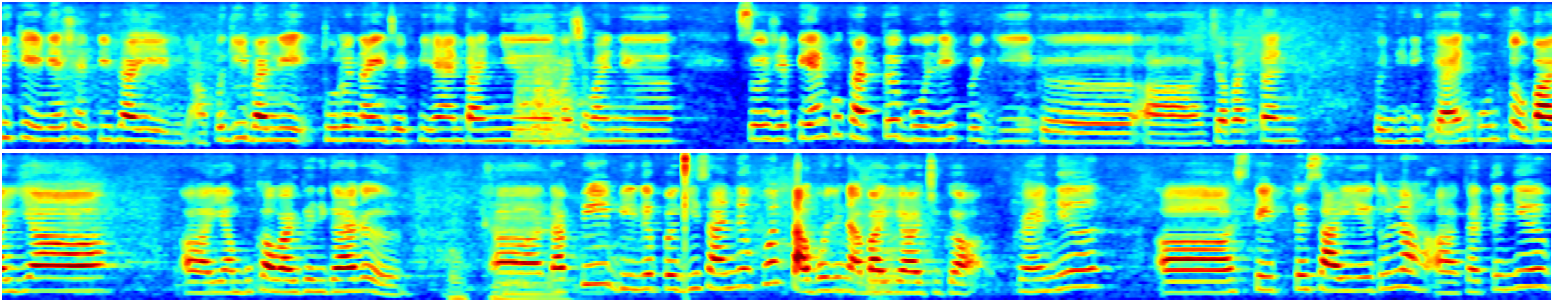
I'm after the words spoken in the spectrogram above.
fikir inisiatif lain. Uh, pergi balik turun naik JPN tanya macam mana. So JPN pun kata boleh pergi ke uh, Jabatan Pendidikan untuk bayar uh, yang bukan warga negara. Okey. Uh, tapi bila pergi sana pun tak boleh nak bayar juga. Kerana uh, status saya tu lah uh, katanya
